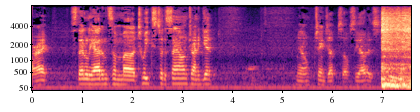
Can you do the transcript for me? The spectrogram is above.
All right. Steadily adding some uh, tweaks to the sound, trying to get, you know, change up. So see how it is.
